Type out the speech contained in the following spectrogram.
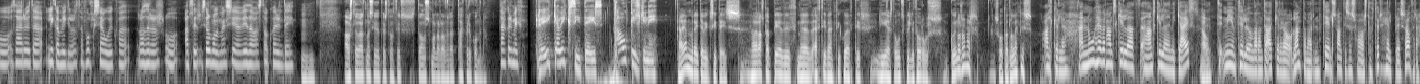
og það eru auðvitað líka mikilvægt að fólk sjáu hvað ráðherrar og allir stjórnmálamenn séu að við það vast á hverjum degi. Mm -hmm. Áslögu Arna Sigurbjörnsdóttir, Dómsmálar ráðherra, takk fyrir komina. Takk fyrir mig. Jæja, Reykjavík síðdeis. Það er alltaf beðið með eftirvendingu eftir nýjasta útspili Þóróls Gunnarssonar, svo talanlegnis. Algjörlega, en nú hefur hann skilað, hann skilaði mig gær, nýjum tilögum varandi aðgerir á landamærunum til Svandísas Fáastóttur, helbriðs ráðherra.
